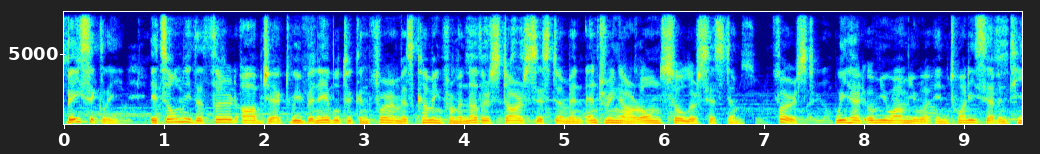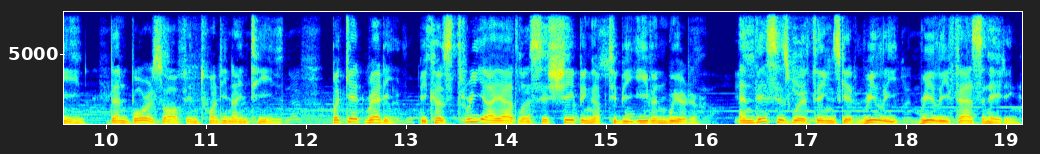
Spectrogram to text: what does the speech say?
Basically, it's only the third object we've been able to confirm is coming from another star system and entering our own solar system. First, we had Oumuamua in 2017, then Borisov in 2019. But get ready, because 3i Atlas is shaping up to be even weirder. And this is where things get really, really fascinating.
